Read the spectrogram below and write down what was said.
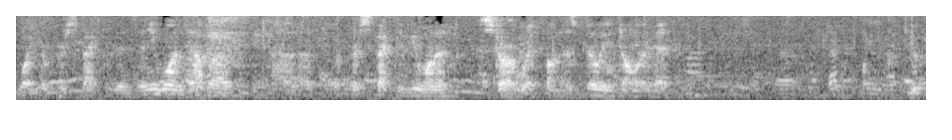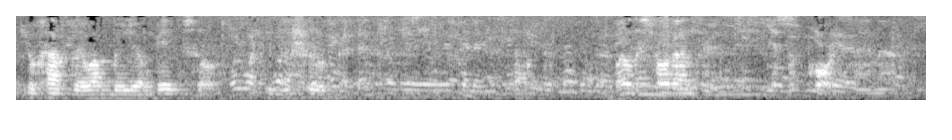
what your perspective is. Anyone have a, a, a perspective you want to start with on this billion dollar hit? You, you have the one billion game, so you should start. Well, the short answer is yes, of course. And uh, the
